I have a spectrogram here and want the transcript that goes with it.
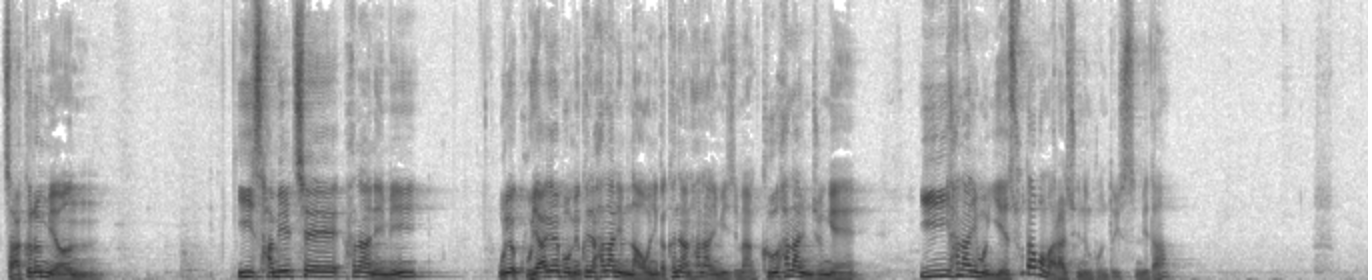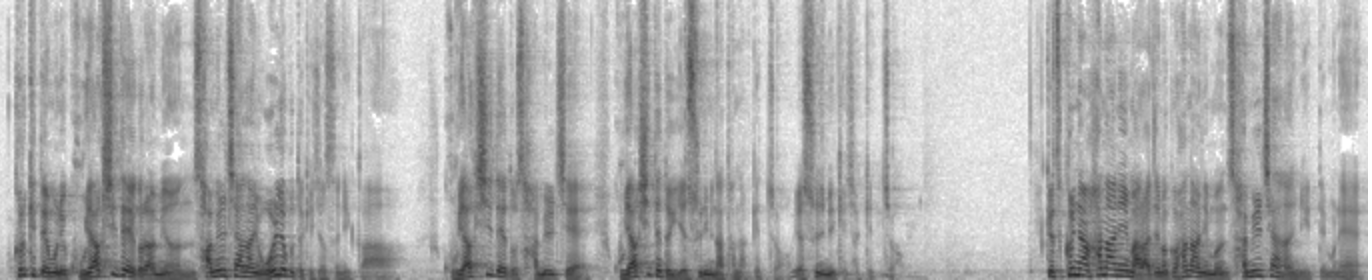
자, 그러면 이 삼일체 하나님이 우리가 구약에 보면 그냥 하나님 나오니까 그냥 하나님이지만 그 하나님 중에 이 하나님은 예수다고 말할 수 있는 분도 있습니다. 그렇기 때문에 구약 시대에 그러면 삼일체 하나님 원래부터 계셨으니까 구약 시대도 삼일체, 구약 시대도 예수님이 나타났겠죠. 예수님이 계셨겠죠. 그래서 그냥 하나님 말하지만 그 하나님은 삼일체 하나님이기 때문에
